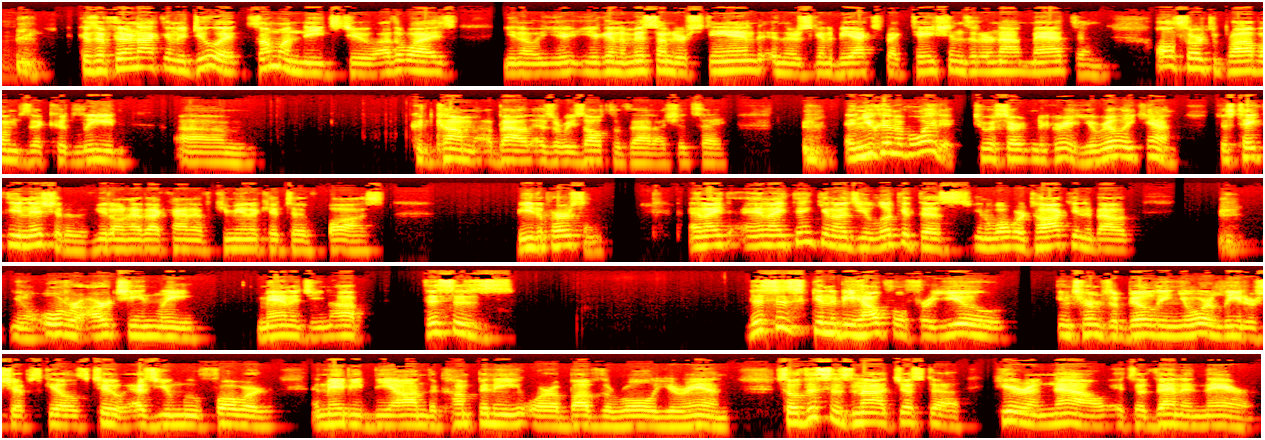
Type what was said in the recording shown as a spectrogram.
Mm-hmm. because if they're not going to do it, someone needs to. Otherwise, you know, you're, you're going to misunderstand, and there's going to be expectations that are not met, and all sorts of problems that could lead um, could come about as a result of that. I should say, and you can avoid it to a certain degree. You really can. Just take the initiative if you don't have that kind of communicative boss. Be the person. And I and I think you know as you look at this, you know what we're talking about, you know, overarchingly managing up this is this is going to be helpful for you in terms of building your leadership skills too as you move forward and maybe beyond the company or above the role you're in. So this is not just a here and now it's a then and there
